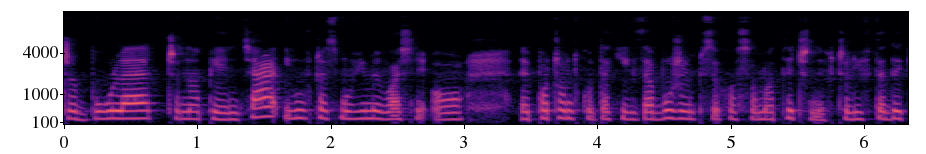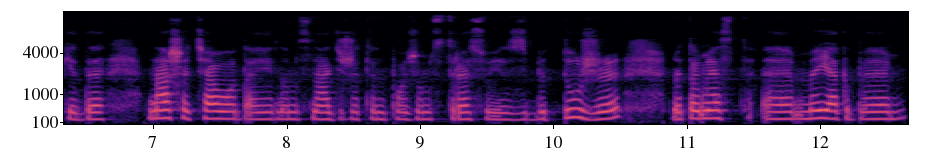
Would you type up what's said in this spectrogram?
czy bóle, czy napięcia, i wówczas mówimy właśnie o e, początku takich zaburzeń psychosomatycznych, czyli wtedy, kiedy nasze ciało daje nam znać, że ten poziom stresu jest zbyt duży, natomiast e, my jakby mm,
